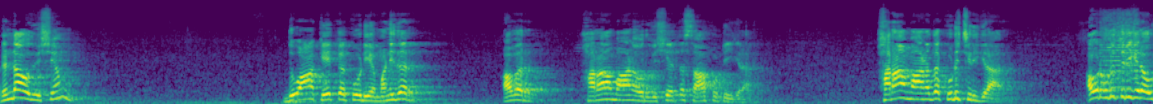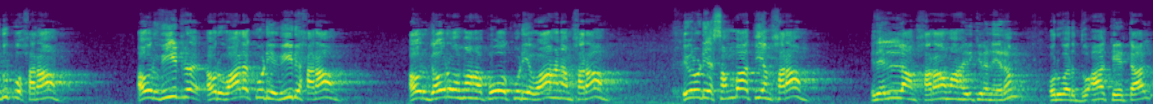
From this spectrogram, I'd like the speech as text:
ரெண்டாவது விஷயம் துவா கேட்கக்கூடிய மனிதர் அவர் ஹராமான ஒரு விஷயத்தை சாப்பிட்டுகிறார் ஹராமானதை குடிச்சிருக்கிறார். அவர் உடுத்திருக்கிற உடுப்பு ஹராம். அவர் வீடு அவர் வாழக்கூடிய வீடு ஹராம். அவர் கௌரவமாக போகக்கூடிய வாகனம் ஹராம். இவருடைய சம்பாத்தியம் ஹராம். இதெல்லாம் ஹராமாக இருக்கிற நேரம் ஒருவர் துவா கேட்டால்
